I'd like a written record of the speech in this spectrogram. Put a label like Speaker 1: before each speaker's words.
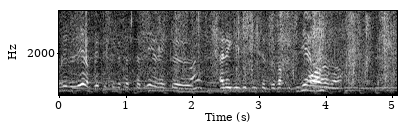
Speaker 1: vrai de lait, en fait, c'est une pâte tablée avec, euh, ouais. avec des épices un peu particulières.
Speaker 2: Oh
Speaker 1: hein.
Speaker 2: là là.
